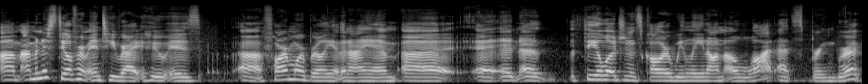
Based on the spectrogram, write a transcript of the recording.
um, I'm going to steal from N.T. Wright, who is uh, far more brilliant than I am, uh, and a theologian and scholar we lean on a lot at Springbrook.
